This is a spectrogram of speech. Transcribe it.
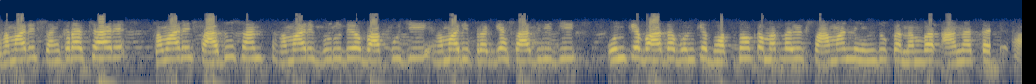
हमारे शंकराचार्य हमारे साधु संत हमारे गुरुदेव बापूजी हमारी प्रज्ञा साध्वी जी उनके बाद अब उनके भक्तों का मतलब एक सामान्य हिंदू का नंबर आना तय था।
